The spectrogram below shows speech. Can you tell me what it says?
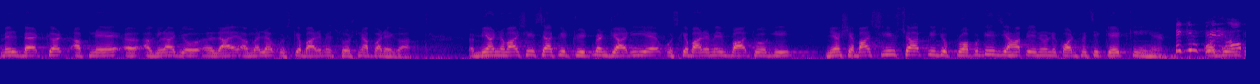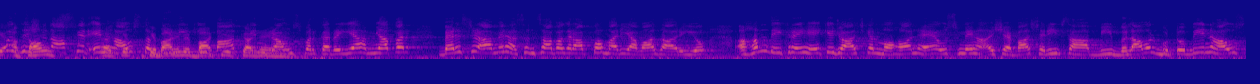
مل بیٹھ کر اپنے اگلا جو لائے عمل ہے اس کے بارے میں سوچنا پڑے گا۔ میاں نواز شریف صاحب کی ٹریٹمنٹ جاری ہے اس کے بارے میں بھی بات ہوگی۔ میاں شہباز شریف صاحب کی جو پراپرٹیز یہاں پہ انہوں نے کانفیسیکیٹ کی ہیں اور جو ان کے اکاؤنٹس کے بارے میں بات رہے ہیں۔ پر کر رہی ہے۔ ہم یہاں پر بیرسٹر عامر حسن صاحب اگر آپ کو ہماری آواز آ رہی ہو ہم دیکھ رہے ہیں کہ جو آج کل ماحول ہے اس میں شہباز شریف صاحب بھی بلاول بھٹو بھی ان ہاؤس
